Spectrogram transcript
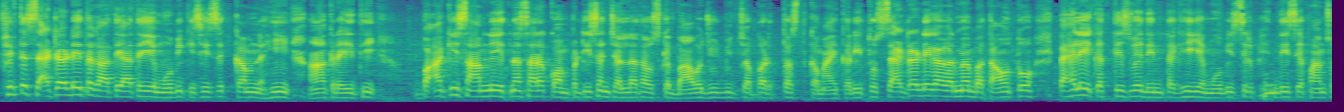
फिफ्थ सैटरडे तक आते आते ये मूवी किसी से कम नहीं आंक रही थी। बाकी सामने इतना सारा कंपटीशन चल रहा था, उसके बावजूद भी ज़बरदस्त कमाई करी। तो सैटरडे का अगर मैं बताऊँ तो पहले इकतीसवें दिन तक ही ये मूवी सिर्फ़ हिंदी से पाँच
